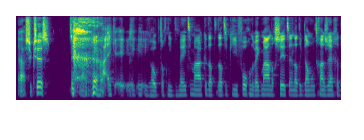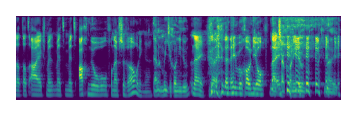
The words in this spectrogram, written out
ja, succes. Ja, ik, ik, ik, ik hoop toch niet mee te maken dat, dat ik hier volgende week maandag zit... en dat ik dan moet gaan zeggen dat, dat Ajax met, met, met 8-0 won van FC Groningen. Ja, maar dat moet je gewoon niet doen. Nee, dat nemen we gewoon niet op. Nee, Nee, dat zou ik gewoon niet doen. nee.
